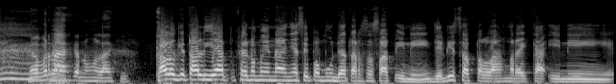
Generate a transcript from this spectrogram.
Nggak pernah Nah. ketemu lagi. Kalau kita lihat fenomenanya si pemuda tersesat ini, jadi setelah mereka ini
